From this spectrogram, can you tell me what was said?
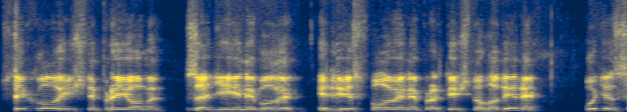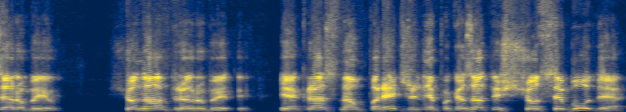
психологічні прийоми задіяні були. І дві з половиною практично години Путін це робив. Що нам треба робити? Якраз на впередження показати, що це буде.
